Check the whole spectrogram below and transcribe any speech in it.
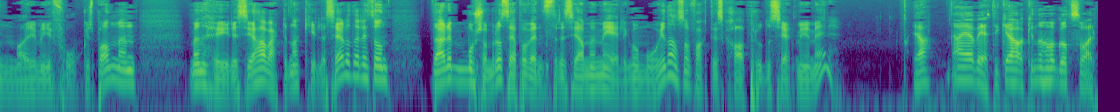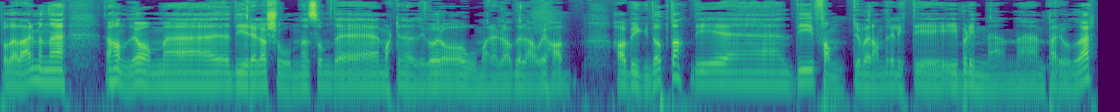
innmari mye fokus på han. Men, men høyresida har vært en akilleshæl. Og det er litt sånn da er det morsommere å se på venstresida med Meling og Moi, som faktisk har produsert mye mer. Ja, jeg vet ikke, jeg har ikke noe godt svar på det der. Men eh, det handler jo om eh, de relasjonene som det Martin Ødegaard og Omar El Abdelawi har, har bygd opp. da De, eh, de fant jo hverandre litt i, i blinde en, en periode der.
